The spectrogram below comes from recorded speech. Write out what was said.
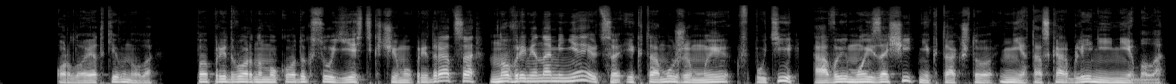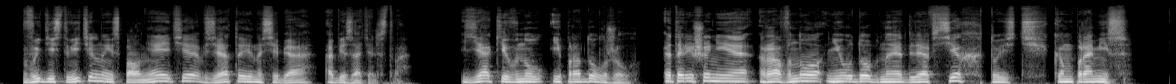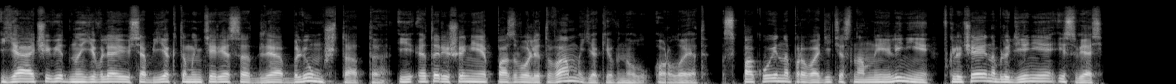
Орлоэт кивнула. По придворному кодексу есть к чему придраться, но времена меняются, и к тому же мы в пути, а вы мой защитник, так что нет, оскорблений не было. Вы действительно исполняете взятые на себя обязательства. Я кивнул и продолжил. Это решение равно неудобное для всех, то есть компромисс. Я, очевидно, являюсь объектом интереса для Блюмштадта, и это решение позволит вам, я кивнул Орлуэт, спокойно проводить основные линии, включая наблюдение и связь.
